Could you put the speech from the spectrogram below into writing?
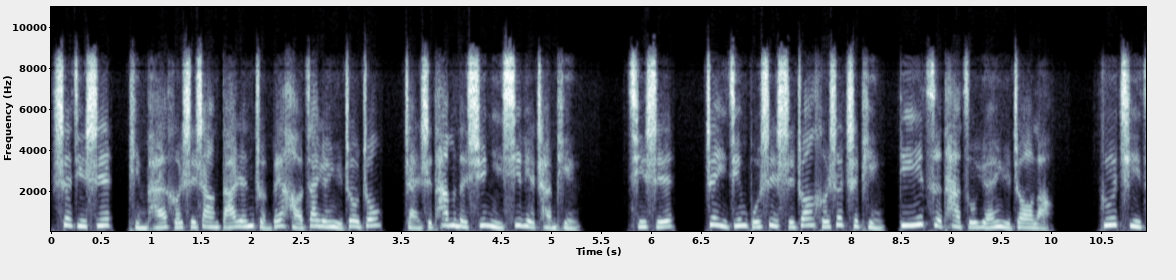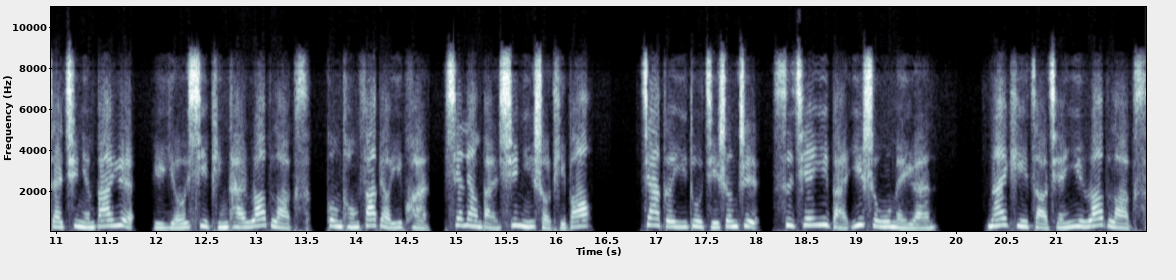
设计师、品牌和时尚达人准备好在元宇宙中展示他们的虚拟系列产品。其实，这已经不是时装和奢侈品第一次踏足元宇宙了。Gucci 在去年八月与游戏平台 Roblox 共同发表一款限量版虚拟手提包，价格一度急升至四千一百一十五美元。Nike 早前与 Roblox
